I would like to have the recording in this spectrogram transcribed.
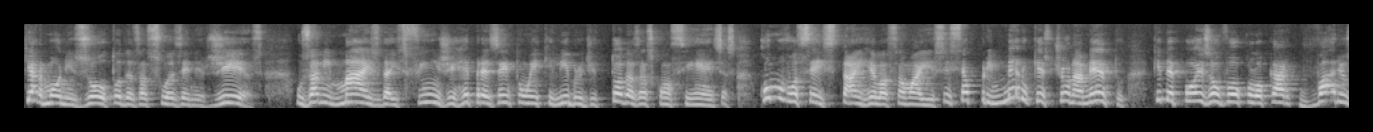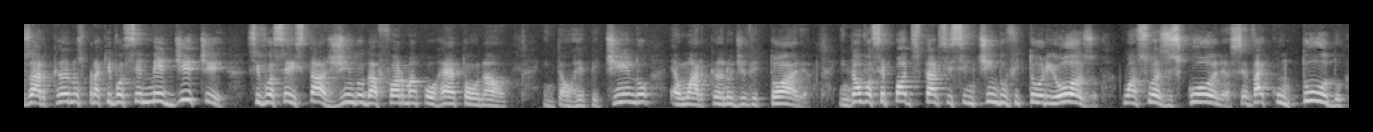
que harmonizou todas as suas energias. Os animais da esfinge representam o equilíbrio de todas as consciências. Como você está em relação a isso? Esse é o primeiro questionamento que depois eu vou colocar vários arcanos para que você medite se você está agindo da forma correta ou não. Então, repetindo, é um arcano de vitória. Então, você pode estar se sentindo vitorioso com as suas escolhas, você vai com tudo,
